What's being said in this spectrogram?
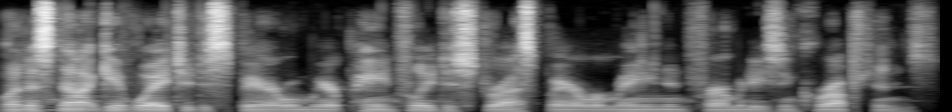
let us not give way to despair when we are painfully distressed by our remaining infirmities and corruptions.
